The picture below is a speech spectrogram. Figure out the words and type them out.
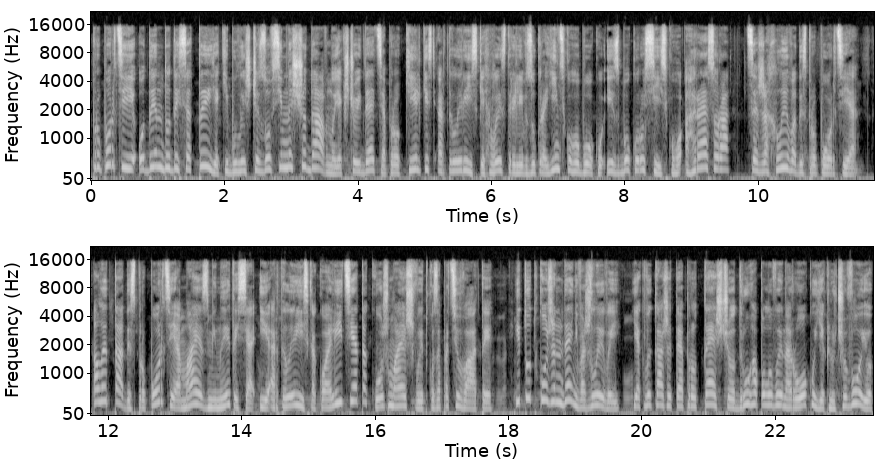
Пропорції 1 до 10, які були ще зовсім нещодавно, якщо йдеться про кількість артилерійських вистрілів з українського боку і з боку російського агресора, це жахлива диспропорція. Але та диспропорція має змінитися, і артилерійська коаліція також має швидко запрацювати. І тут кожен день важливий. Як ви кажете про те, що друга половина року є ключовою,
